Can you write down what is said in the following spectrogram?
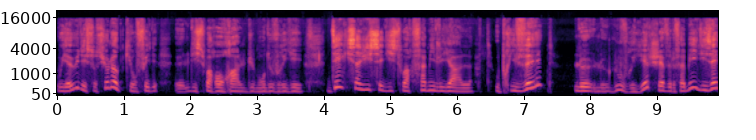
où il y a eu des sociologues qui ont fait euh, l'histoire orale du monde ouvrier, dès qu'il s'agissait d'histoire familiale ou privée, l'ouvrier, le, le chef de la famille, disait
